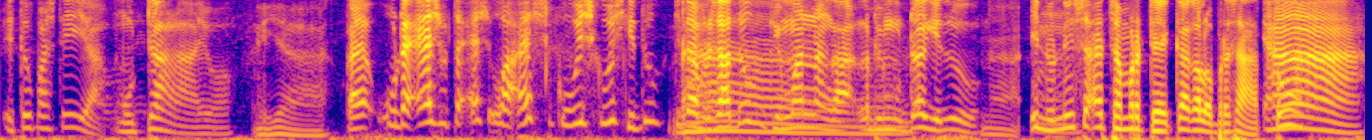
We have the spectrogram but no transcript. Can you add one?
itu pasti ya mudah lah yo. iya Kayak UTS, UTS, UAS, kuis, kuis gitu. Kita Nah. bersatu gimana nggak lebih mudah gitu. nah Indonesia aja merdeka kalau bersatu Ah.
